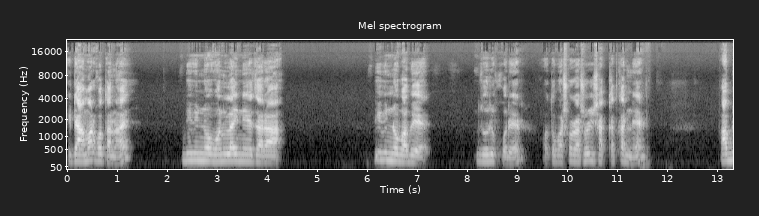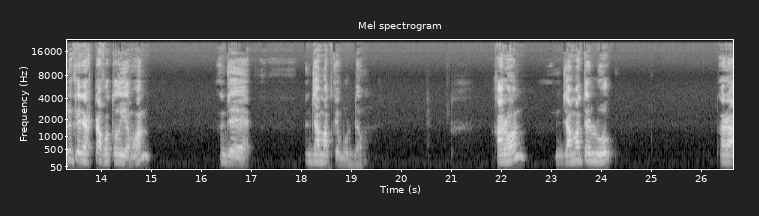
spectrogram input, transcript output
এটা আমার কথা নয়। বিভিন্ন অনলাইনে যারা বিভিন্নভাবে জরিপ করেন অথবা সরাসরি সাক্ষাৎকার নেন পাবলিকের একটা কতই এখন যে জামাতকে ভোট দাও। কারণ জামাতের লোক তারা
